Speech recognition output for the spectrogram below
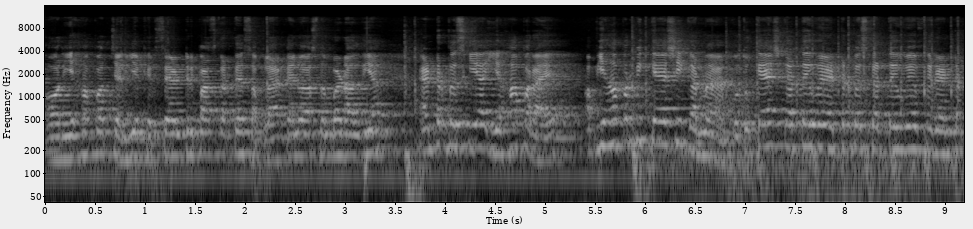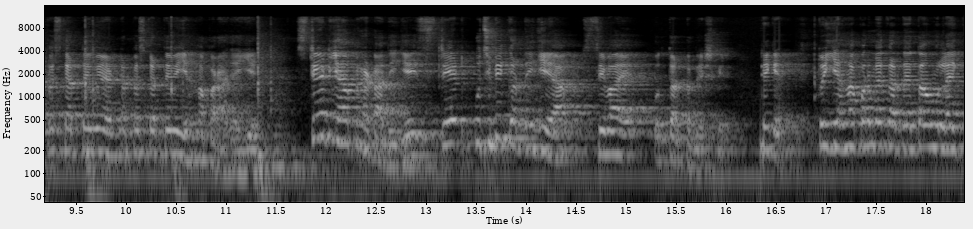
और यहाँ पर चलिए फिर से एंट्री पास करते हैं। सप्लायर कैनवास नंबर डाल दिया। एंटर प्रेस किया, यहाँ पर आए। अब यहाँ पर भी कैश ही करना है आपको। तो कैश करते हुए एंटर प्रेस करते हुए, फिर एंटर प्रेस करते हुए एंटर प्रेस करते हुए यहाँ पर आ जाइए। स्टेट यहाँ पर हटा दीजिए। स्टेट कुछ भी कर दीजिए आप, सिवाय उत्तर प्रदेश के। ठीक है? तो यहाँ पर मैं कर देता हूँ लाइक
